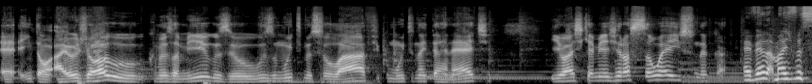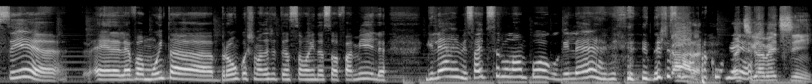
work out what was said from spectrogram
É, então, aí eu jogo com meus amigos, eu uso muito meu celular, fico muito na internet. E eu acho que a minha geração é isso, né, cara? É verdade. Mas você é, leva muita bronca, chamada de atenção ainda da sua família. Guilherme, sai do celular um pouco, Guilherme. Deixa cara, o celular pra comer. Antigamente sim.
